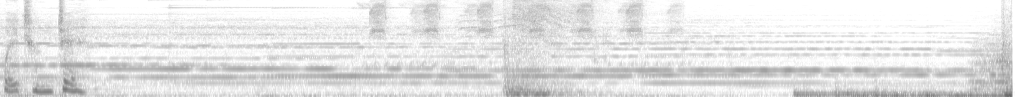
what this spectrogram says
回城镇。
